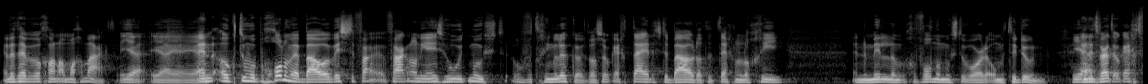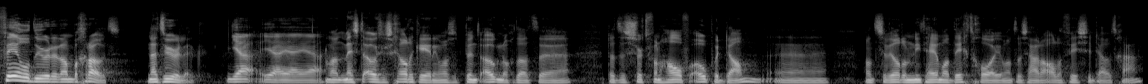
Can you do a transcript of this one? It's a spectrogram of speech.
En dat hebben we gewoon allemaal gemaakt. Ja, ja, ja. ja. En ook toen we begonnen met bouwen, wisten we va- vaak nog niet eens hoe het moest. Of het ging lukken. Het was ook echt tijdens de bouw dat de technologie en de middelen gevonden moesten worden om het te doen. Ja. En het werd ook echt veel duurder dan begroot. Natuurlijk. Ja, ja, ja, ja. Want met de Oosterscheldekering was het punt ook nog dat... eh, dat is een soort van half open dam. eh, want ze wilden hem niet helemaal dichtgooien, want dan zouden alle vissen doodgaan.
